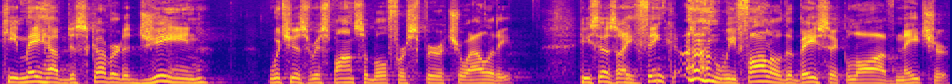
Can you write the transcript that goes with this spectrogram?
he may have discovered a gene which is responsible for spirituality. He says, I think we follow the basic law of nature,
